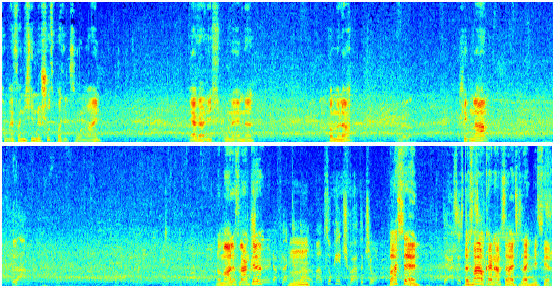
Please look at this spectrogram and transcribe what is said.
Komm einfach nicht in eine Schussposition rein. Ärgerlich, ohne Ende. Komm, Müller. Müller. Schicken Lahm. Lahm. Normale Flanke. Wartet schon. Was denn? Das war auch kein Abseits, vielleicht ein bisschen.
